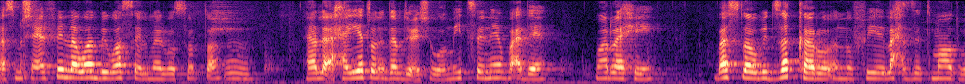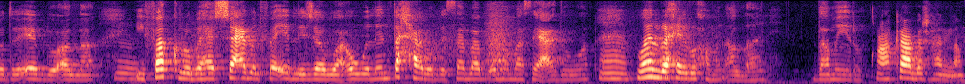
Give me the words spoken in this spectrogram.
بس مش عارفين لوين بيوصل المال والسلطة؟ هلأ حياتهم إذا بده يعيشوها 100 سنة وبعدين؟ وين رايحين؟ بس لو بيتذكروا إنه في لحظة موت بده يقابلوا الله مم. يفكروا بهالشعب الفقير اللي جوعوه واللي انتحروا بسبب إنه ما ساعدوه. وين راح يروحوا من الله هني؟ ضميره. على كعب جهنم.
